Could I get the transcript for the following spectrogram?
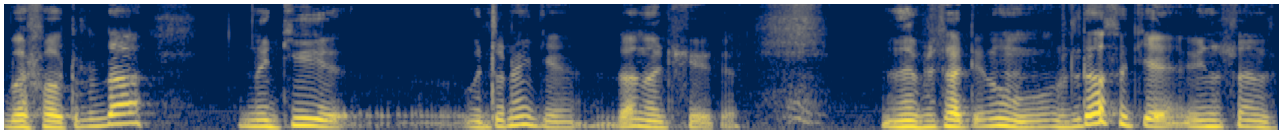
большого труда найти в интернете данного человека. Написать, ну, здравствуйте, Винсент,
